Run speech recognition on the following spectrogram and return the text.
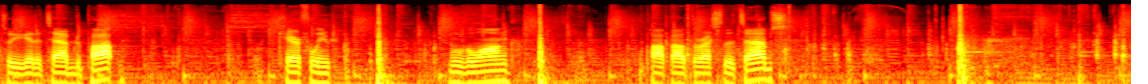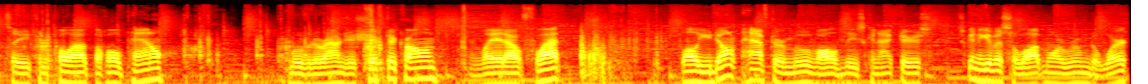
until you get a tab to pop. Carefully move along, pop out the rest of the tabs. So you can pull out the whole panel, move it around your shifter column and lay it out flat. While you don't have to remove all of these connectors, it's going to give us a lot more room to work.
